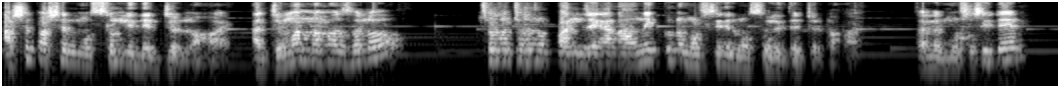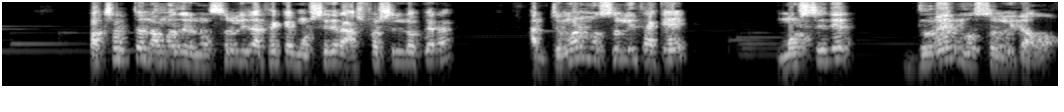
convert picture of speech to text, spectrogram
আশেপাশের মুসল্লিদের জন্য হয়। আর জুমার নামাজ হলো ছোট ছোট পাঞ্জেগানা অনেকগুলো মসজিদের মুসল্লিদের জন্য হয়। তাহলে মসজিদের পঁচাত্তর নামাজের মুসল্লিরা থাকে মসজিদের আশপাশের লোকেরা, আর জুমার মুসল্লি থাকে মসজিদের দূরের মুসল্লিরাও।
